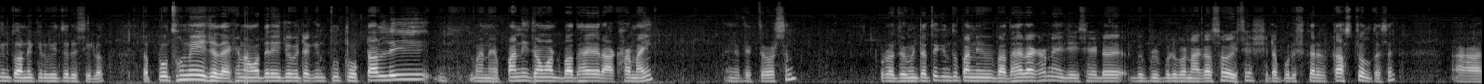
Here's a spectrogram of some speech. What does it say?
কিন্তু অনেকের ভিতরে ছিল। তা প্রথমে যে দেখেন, আমাদের এই জমিটা কিন্তু টোটালি মানে পানি জমাট বাঁধায় রাখা নাই। দেখতে পাচ্ছেন, পুরো জমিটাতে কিন্তু পানি বাঁধায় রাখা নেই। যে সাইডে বিপুল পরিমাণ আগাছা হয়েছে, সেটা পরিষ্কারের কাজ চলতেছে। আর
